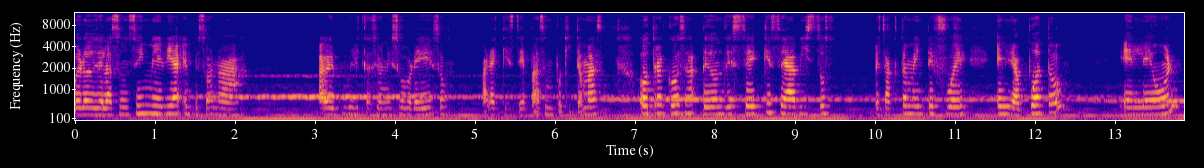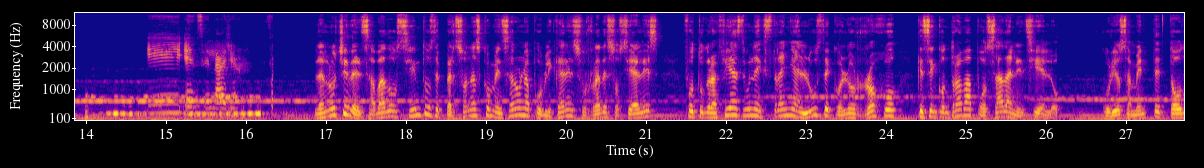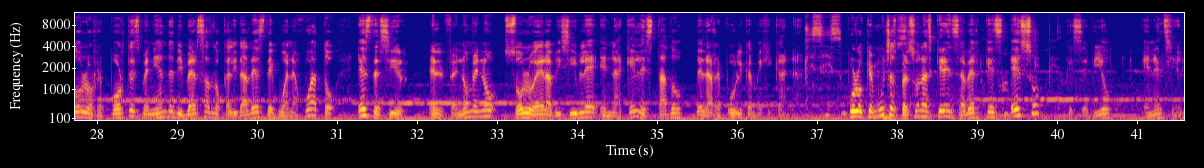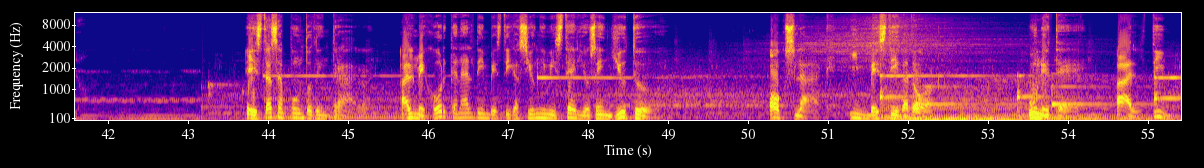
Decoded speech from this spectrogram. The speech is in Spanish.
pero desde las once y media empezaron a, a haber publicaciones sobre eso para que sepas un poquito más. Otra cosa de donde sé que se ha visto exactamente fue en Irapuato, en León y en Celaya. La noche del sábado, cientos de personas comenzaron a publicar en sus redes sociales fotografías de una extraña luz de color rojo que se encontraba posada en el cielo. Curiosamente, todos los reportes venían de diversas localidades de Guanajuato, es decir, el fenómeno solo era visible en aquel estado de la República Mexicana. ¿Qué es eso? Por lo que muchas personas quieren saber qué es eso que se vio en el cielo. Estás a punto de entrar al mejor canal de investigación y misterios en YouTube. Oxlack, investigador. Únete al team.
